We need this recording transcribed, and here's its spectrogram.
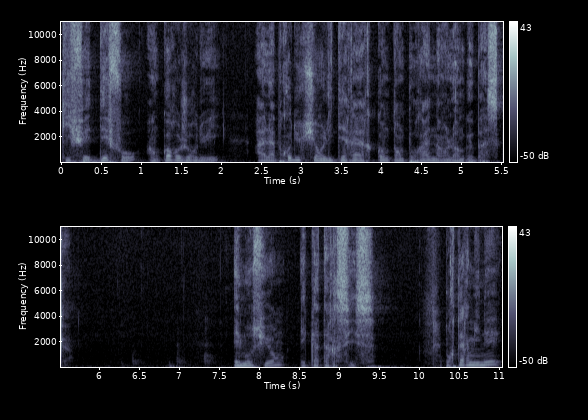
qui fait défaut, encore aujourd'hui, à la production littéraire contemporaine en langue basque. Émotion et catharsis. Pour terminer,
